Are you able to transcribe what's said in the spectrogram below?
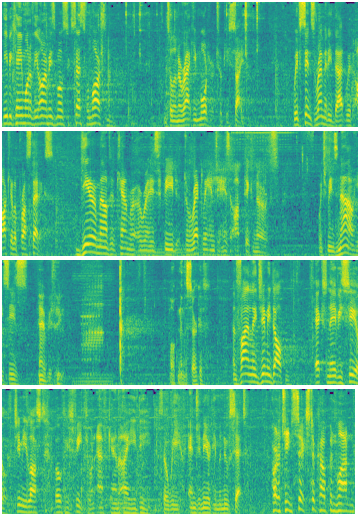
He became one of the Army's most successful marksmen until an Iraqi mortar took his sight. We've since remedied that with ocular prosthetics. Gear-mounted camera arrays feed directly into his optic nerves, which means now he sees everything. Welcome to the circus. And finally, Jimmy Dalton, ex-Navy SEAL. Jimmy lost both his feet to an Afghan IED, so we engineered him a new set. Part of Team 6 took out Bin Laden.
